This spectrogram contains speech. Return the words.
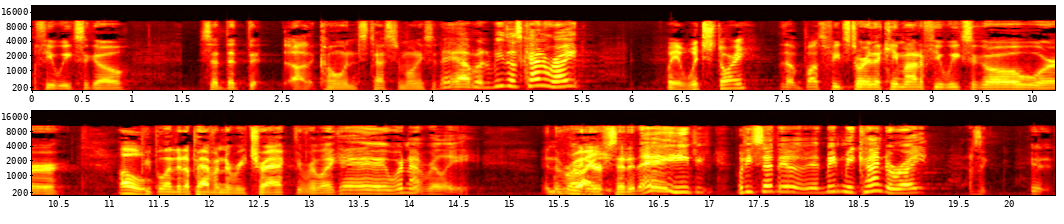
a few weeks ago said that the, uh, Cohen's testimony said, "Hey, yeah, but he's kind of right." Wait, which story? The BuzzFeed story that came out a few weeks ago, where Oh, people ended up having to retract. They were like, "Hey, we're not really." And the writer Right. said it. Hey, he, what he said, it, it made me kind of right. I was like, it,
